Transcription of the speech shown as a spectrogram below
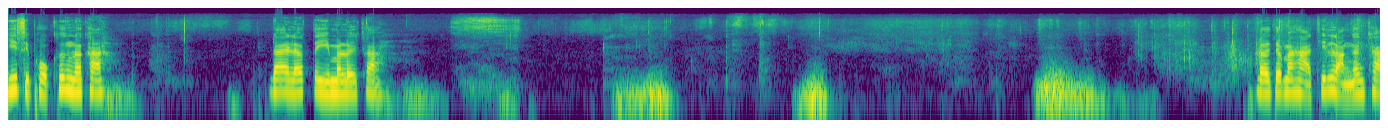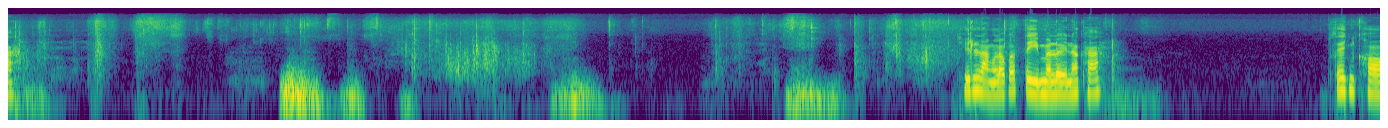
ยี่สิบหกครึ่งนะคะ ได้แล้วตีมาเลยค่ะ เราจะมาหาชิ้นหลังกันค่ะ ชิ้นหลังเราก็ตีมาเลยนะคะ เส้นคอ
